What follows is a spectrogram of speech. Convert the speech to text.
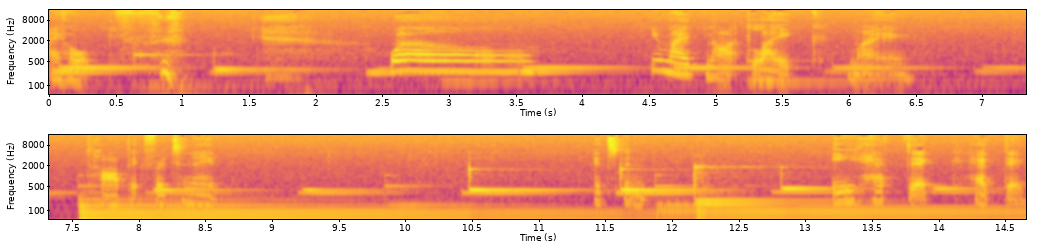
I hope. well, you might not like my topic for tonight it's been a hectic, hectic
